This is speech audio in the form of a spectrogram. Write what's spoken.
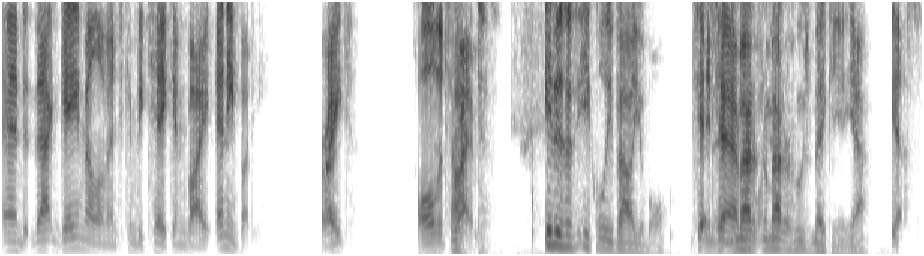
and that game element can be taken by anybody, right? All the time. Right. It is as equally valuable, To, no to matter no matter who's making it. Yeah. Yes,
